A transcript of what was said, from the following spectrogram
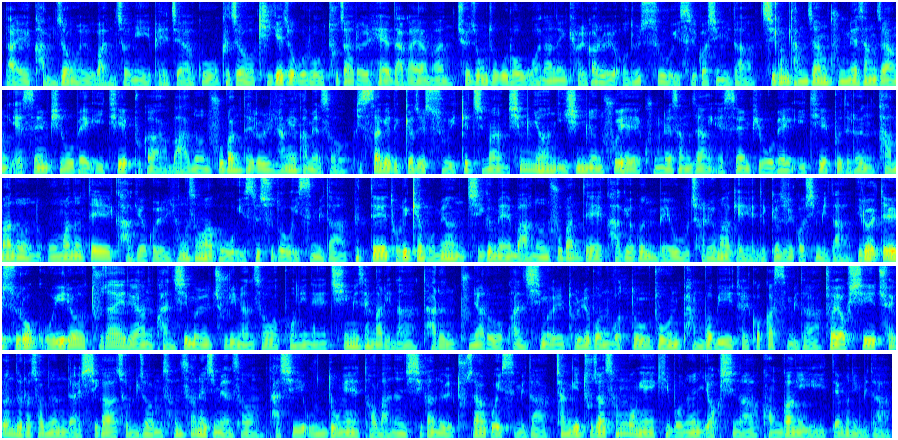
나의 감정을 완전히 배제하고 그저 기계적으로 투자를 해 나가야만 최종적으로 원하는 결과를 얻을 수 있을 것입니다. 지금 당장 국내 상장 S&P 500 ETF가 만원 후반대를 향해 가면서 비싸게 느껴질 수 있 겠지만 10년, 20년 후에 국내 상장 S&P 500 ETF들은 4만원, 5만원대의 가격을 형성하고 있을 수도 있습니다. 그때 돌이켜보면 지금의 만원 후반대의 가격은 매우 저렴하게 느껴질 것입니다. 이럴 때일수록 오히려 투자에 대한 관심을 줄이면서 본인의 취미생활이나 다른 분야로 관심을 돌려보는 것도 좋은 방법이 될 것 같습니다. 저 역시 최근 들어서는 날씨가 점점 선선해지면서 다시 운동에 더 많은 시간을 투자하고 있습니다. 장기 투자 성공의 기본은 역시나 건강이기 때문입니다.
